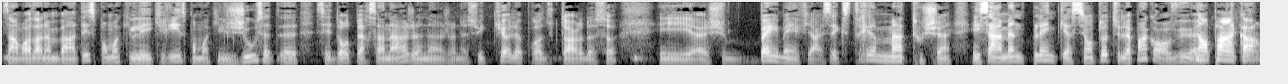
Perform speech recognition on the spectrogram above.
sans avoir l'air de me vanter. C'est pas moi qui l'ai écrit, c'est pas moi qui le joue. euh, c'est d'autres personnages. Je ne, je ne suis que le producteur de ça. Et euh, je suis bien, bien fier. C'est extrêmement touchant. Et ça amène plein de questions. Toi, tu l'as pas encore vu, hein? Non, pas encore.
